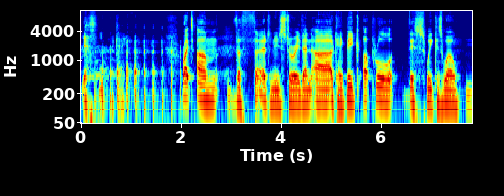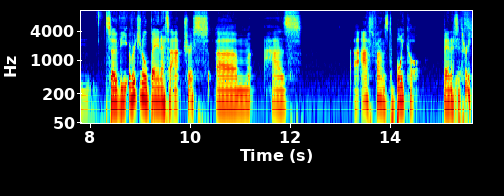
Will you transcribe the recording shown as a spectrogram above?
Yes. Okay. right. Um, the third news story then. Uh, okay, big uproar this week as well. So the original Bayonetta actress um has uh, asked fans to boycott Bayonetta three.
